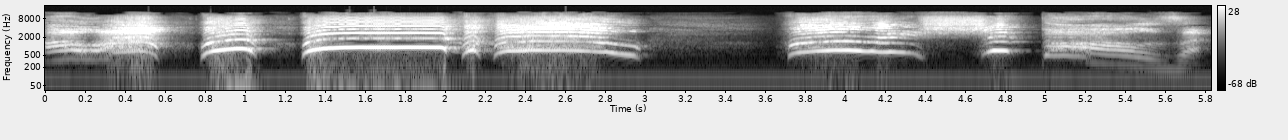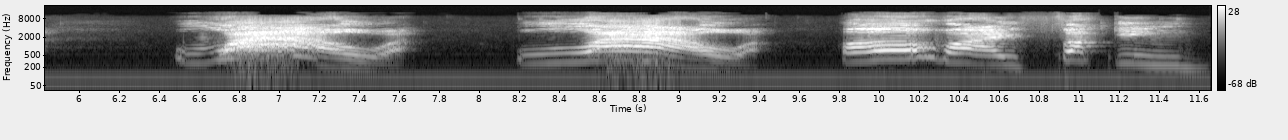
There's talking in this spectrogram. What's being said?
Oh! Oh! oh, oh! Holy shit balls! Wow! Wow! Oh my fucking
